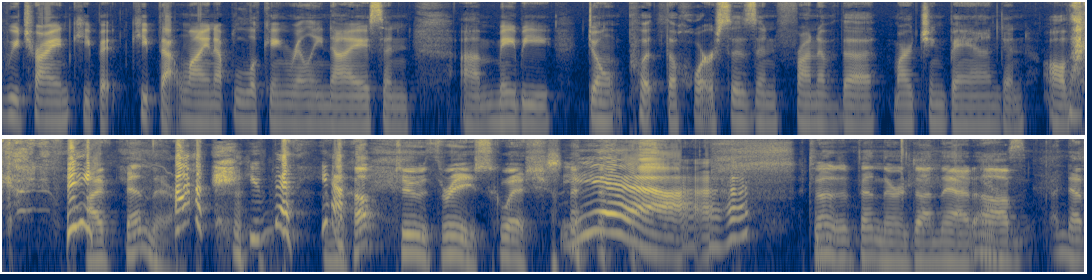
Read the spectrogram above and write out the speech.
we try and keep it keep that lineup looking really nice, and um, maybe don't put the horses in front of the marching band and all that kind of thing. I've been there You've been yeah up two three squish yeah. uh-huh. I've been there and done that Yes. um, now,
